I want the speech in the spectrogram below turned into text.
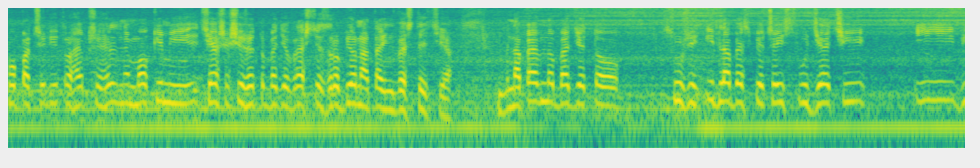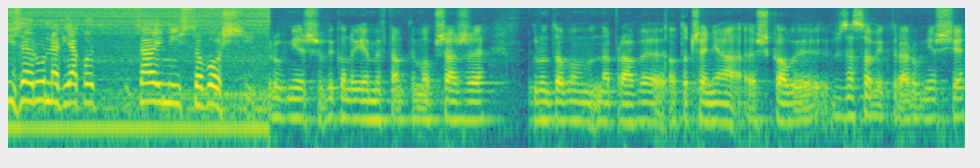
popatrzyli trochę przychylnym okiem i cieszę się, że to będzie wreszcie zrobiona ta inwestycja. Na pewno będzie to służyć i dla bezpieczeństwu dzieci, i wizerunek jako całej miejscowości. Również wykonujemy w tamtym obszarze gruntową naprawę otoczenia szkoły w Zasowie, która również się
